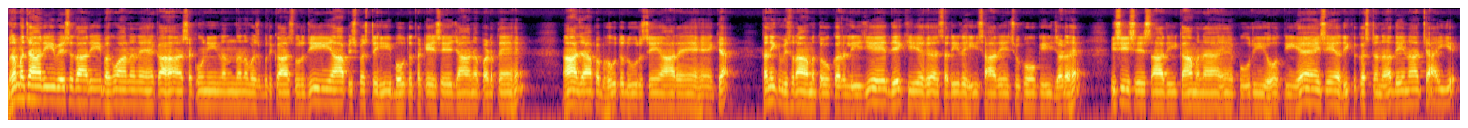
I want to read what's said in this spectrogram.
ब्रह्मचारी, वेशधारी, भगवान ने कहा, शकुनी नंदन वश वृकासुर जी, आप स्पष्ट ही बहुत थके से जान पड़ते हैं। आज आप बहुत दूर से आ रहे हैं क्या? तनिक विश्राम तो कर लीजिए। देखिए शरीर ही सारे सुखों की जड़ है। इसी से सारी कामनाएँ पूरी होती है, इसे अधिक कष्ट न देना चाहिए।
